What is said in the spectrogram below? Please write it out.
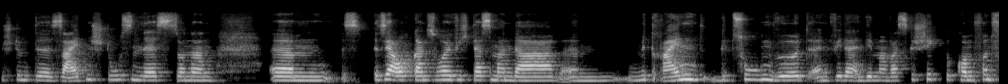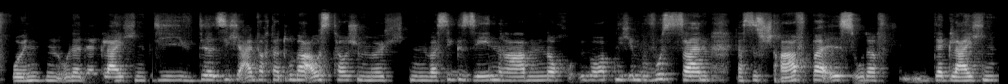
bestimmte Seiten stoßen lässt, sondern ähm, es ist ja auch ganz häufig, dass man da ähm, mit reingezogen wird, entweder indem man was geschickt bekommt von Freunden oder dergleichen, die, die sich einfach darüber austauschen möchten, was sie gesehen haben, noch überhaupt nicht im Bewusstsein, dass es strafbar ist oder dergleichen.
